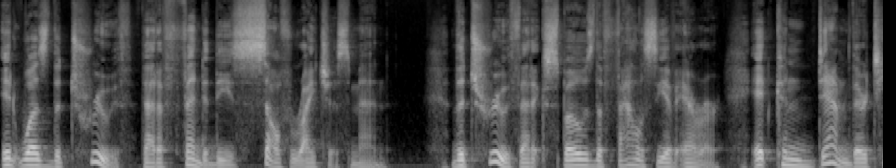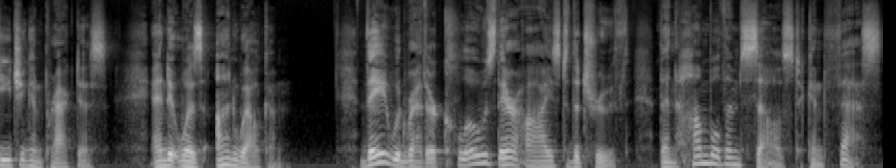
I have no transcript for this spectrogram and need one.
It was the truth that offended these self righteous men. The truth that exposed the fallacy of error. It condemned their teaching and practice, and it was unwelcome. They would rather close their eyes to the truth than humble themselves to confess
